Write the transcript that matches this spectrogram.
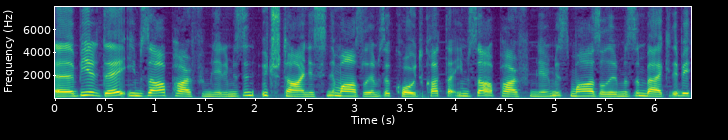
Ee, bir de imza parfümlerimizin 3 tanesini mağazalarımıza koyduk. Hatta imza parfümlerimiz mağazalarımızın belki de bir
